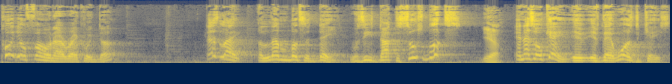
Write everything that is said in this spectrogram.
pull your phone out right quick, dog. That's like eleven books a day. Was these Dr. Seuss books? Yeah. And that's okay if, if that was the case,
